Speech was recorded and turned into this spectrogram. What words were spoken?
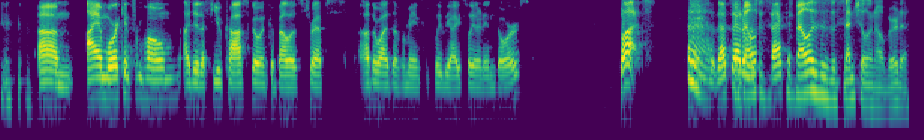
um, I am working from home. I did a few Costco and Cabela's trips. Otherwise, I've remained completely isolated indoors. But that's out of respect. Cabela's is essential in Alberta.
